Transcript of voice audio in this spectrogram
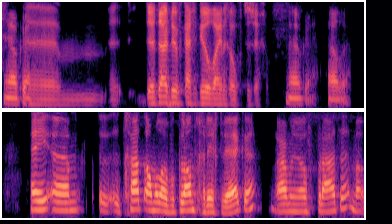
Ja. Ehm, eh, daar durf ik eigenlijk heel weinig over te zeggen. Ja, oké, helder. Hey, ehm, eh, het gaat allemaal over klantgericht werken, waar we nu over praten. Maar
